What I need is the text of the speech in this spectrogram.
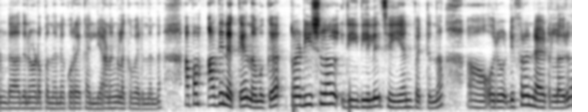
ഉണ്ട് അതിനോടൊപ്പം തന്നെ കുറേ കല്യാണങ്ങളൊക്കെ വരുന്നുണ്ട്. അപ്പം അതിനൊക്കെ നമുക്ക് ട്രഡീഷണൽ രീതിയിൽ ചെയ്യാൻ പറ്റുന്ന ഒരു ഡിഫറെന്റ് ആയിട്ടുള്ള ഒരു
